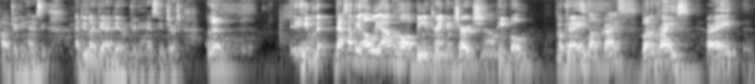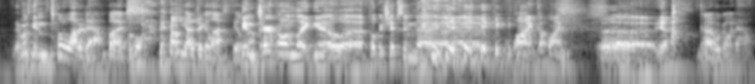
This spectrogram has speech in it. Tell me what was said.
oh, while drinking Hennessy. I do like the idea of drinking Hennessy in church. Look, he that's not the only alcohol being drank in church, No. people. Okay? Blood of Christ. Blood of Christ. All right? Everyone's getting A little watered down, but watered down. you got to drink a lot to feel getting something. turnt on like, you know, uh, poker chips and uh, wine, cup wine. Uh, yeah. Uh, we're going to hell.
